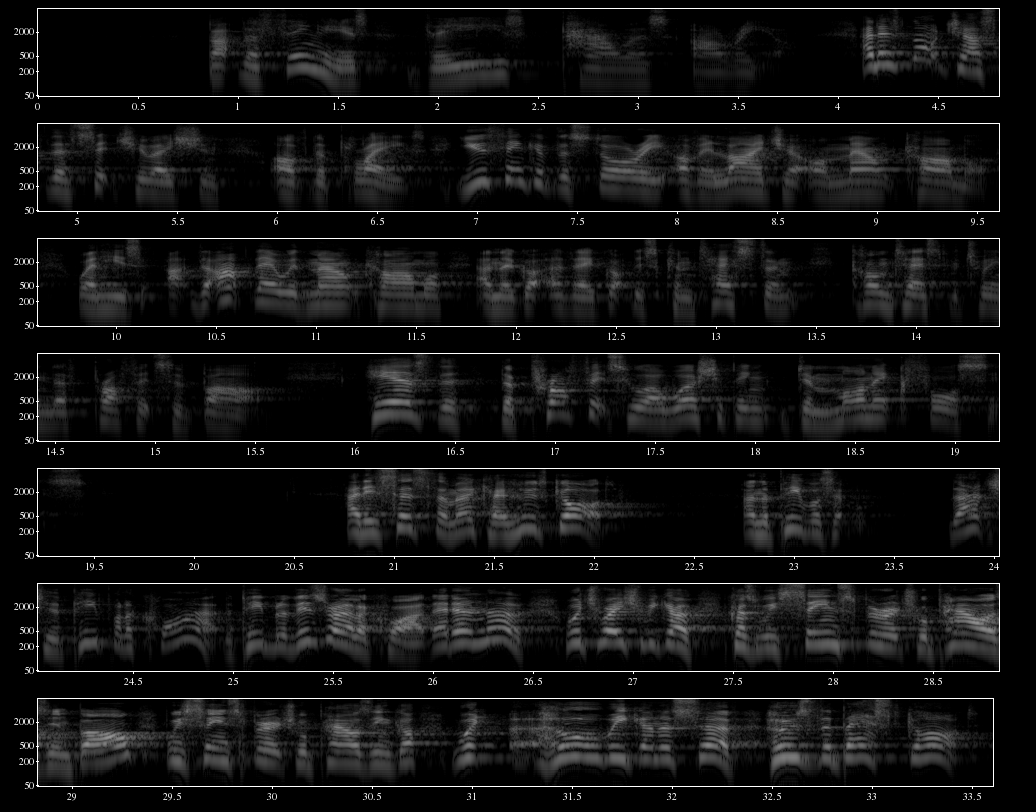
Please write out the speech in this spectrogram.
But the thing is, these powers are real. And it's not just the situation of the plagues. You think of the story of Elijah on Mount Carmel, when he's up there with Mount Carmel and they've got, they've got this contestant, contest between the prophets of Baal. Here's the, the prophets who are worshipping demonic forces. And he says to them, Okay, who's God? And the people say, Actually, the people are quiet. The people of Israel are quiet. They don't know. Which way should we go? Because we've seen spiritual powers in Baal, we've seen spiritual powers in God. Which, who are we going to serve? Who's the best God?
